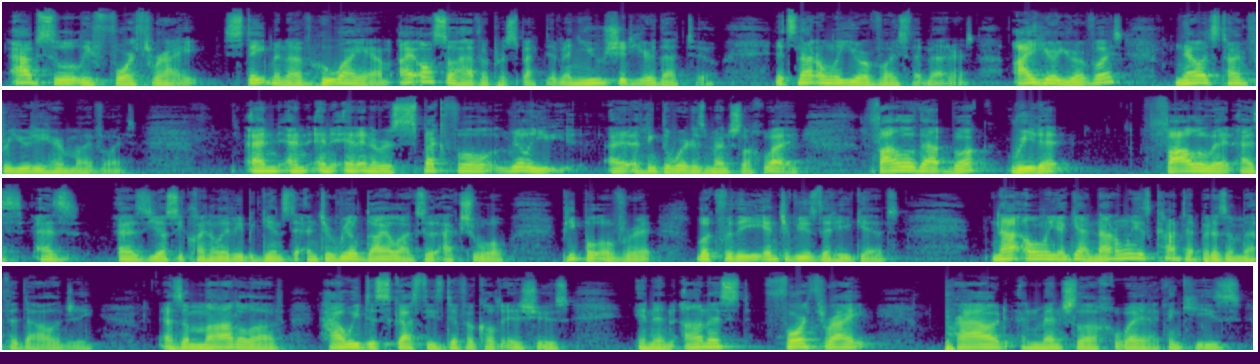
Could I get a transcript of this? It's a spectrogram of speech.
absolutely forthright statement of who I am. I also have a perspective, and you should hear that too. It's not only your voice that matters. I hear your voice. Now it's time for you to hear my voice. And, and, and, and in a respectful, really, I, I think the word is menschlich way, follow that book, read it, follow it as, as as Yossi Klein Halevi begins to enter real dialogues with actual people over it, look for the interviews that he gives. Not only, again, not only as content, but as a methodology, as a model of how we discuss these difficult issues in an honest, forthright, proud, and menschlich way. I think he's,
